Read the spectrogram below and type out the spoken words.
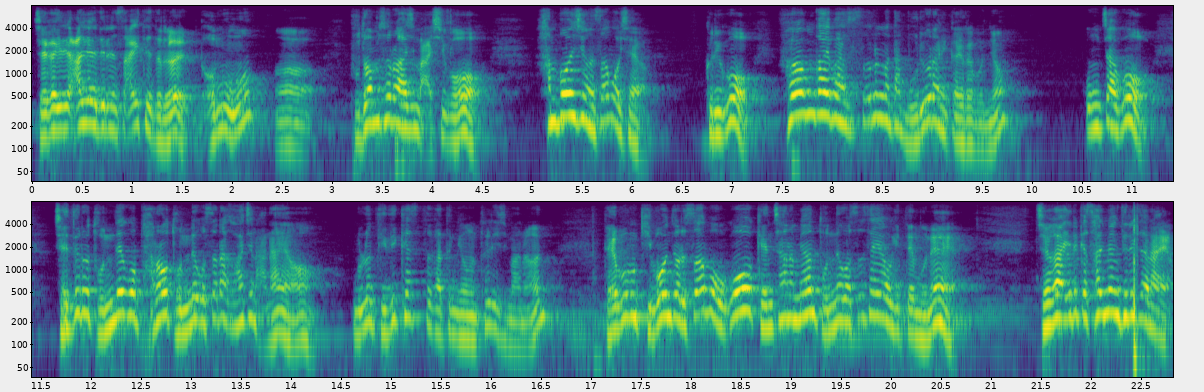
제가 이 알려드리는 사이트들을 너무, 어, 부담스러워 하지 마시고, 한 번씩은 써보셔요. 그리고 회원가입해서 쓰는 건 다 무료라니까, 여러분요. 공짜고, 제대로 돈 내고 바로 돈 내고 쓰라고 하진 않아요. 물론 디디캐스트 같은 경우는 틀리지만은, 대부분 기본적으로 써보고 괜찮으면 돈 내고 쓰세요이기 때문에 제가 이렇게 설명드리잖아요.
